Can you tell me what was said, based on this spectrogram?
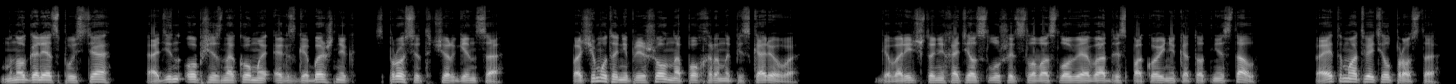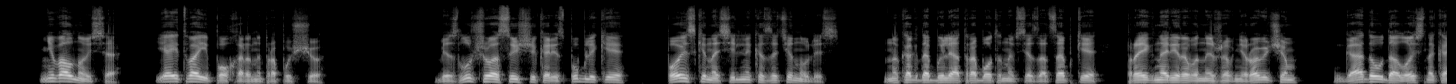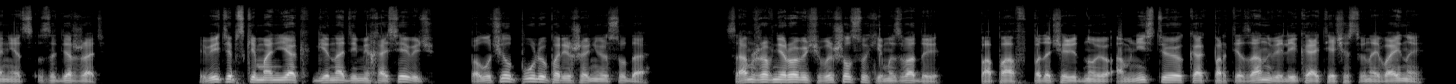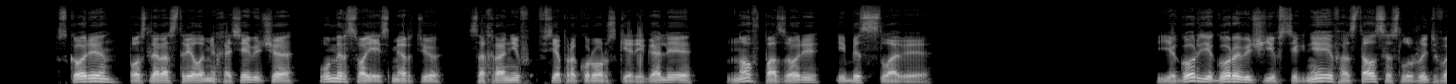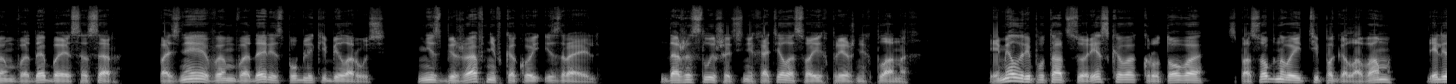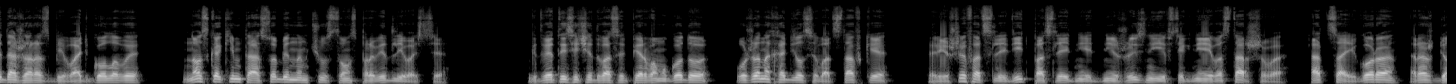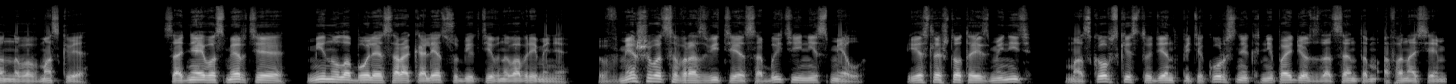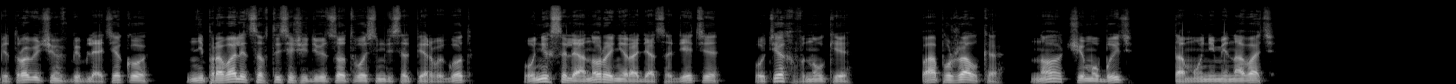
Много лет спустя один общий знакомый экс-ГБшник спросит Чергенца, почему ты не пришел на похороны Пискарева? Говорить, что не хотел слушать словословия в адрес покойника, тот не стал, поэтому ответил просто «Не волнуйся, я и твои похороны пропущу». Без лучшего сыщика республики поиски насильника затянулись, но когда были отработаны все зацепки, проигнорированные Жавнировичем, гада удалось, наконец, задержать. Витебский маньяк Геннадий Михасевич получил пулю по решению суда. Сам Жавнирович вышел сухим из воды, попав под очередную амнистию как партизан Великой Отечественной войны. Вскоре, после расстрела Михасевича, умер своей смертью, сохранив все прокурорские регалии, но в позоре и бесславии. Егор Егорович Евстигнеев остался служить в МВД БССР, позднее в МВД Республики Беларусь, не сбежав ни в какой Израиль. Даже слышать не хотел о своих прежних планах имел репутацию резкого, крутого, способного идти по головам или даже разбивать головы, но с каким-то особенным чувством справедливости. К 2021 году уже находился в отставке, решив отследить последние дни жизни Евстигнеева-старшего, отца Егора, рожденного в Москве. Со дня его смерти минуло более 40 лет субъективного времени. Вмешиваться в развитие событий не смел. Если что-то изменить, Московский студент-пятикурсник не пойдет с доцентом Афанасием Петровичем в библиотеку, не провалится в 1981 год, у них с Элеонорой не родятся дети, у тех внуки. Папу жалко, но чему быть, тому не миновать.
